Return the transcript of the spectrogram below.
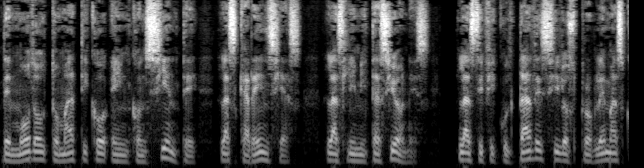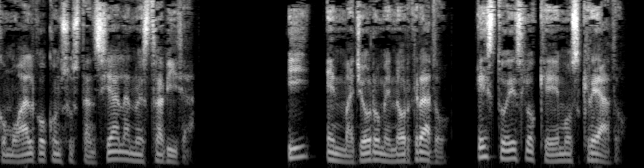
de modo automático e inconsciente, las carencias, las limitaciones, las dificultades y los problemas como algo consustancial a nuestra vida. Y, en mayor o menor grado, esto es lo que hemos creado.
